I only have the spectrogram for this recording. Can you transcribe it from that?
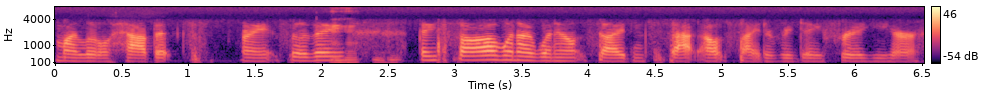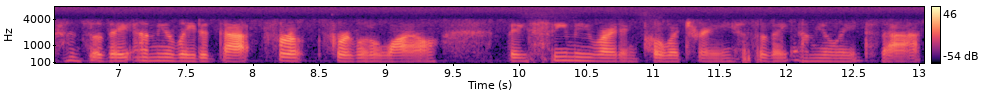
my little habits, right? So they Mhm. they saw when I went outside and sat outside every day for a year, and so they emulated that for for a little while. They see me writing poetry, so they emulate that.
